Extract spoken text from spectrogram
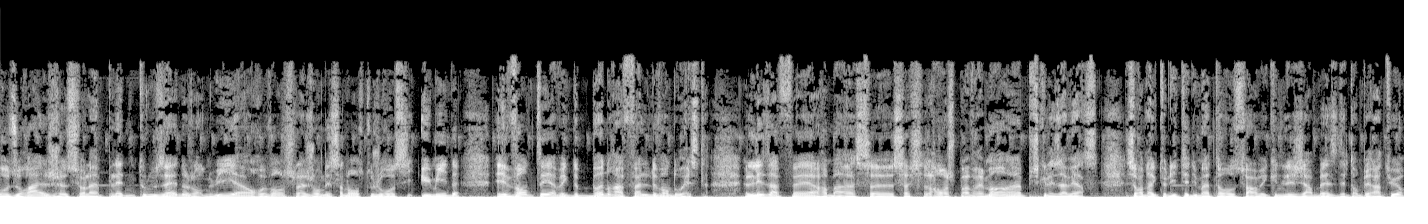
aux orages sur la plaine toulousaine aujourd'hui. Hein. En revanche, la journée s'annonce toujours aussi humide et ventée avec de bonnes rafales de vent d'ouest. Les affaires, bah, ça, ça s'arrange pas vraiment, hein, puisque les averses seront d'actualité du matin au soir avec une légère baisse des températures.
